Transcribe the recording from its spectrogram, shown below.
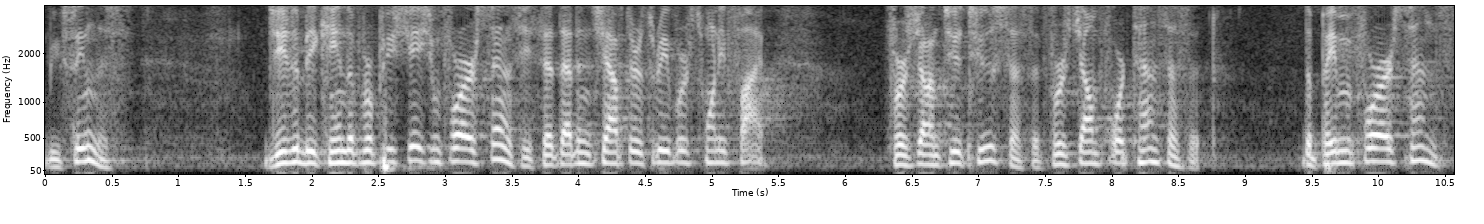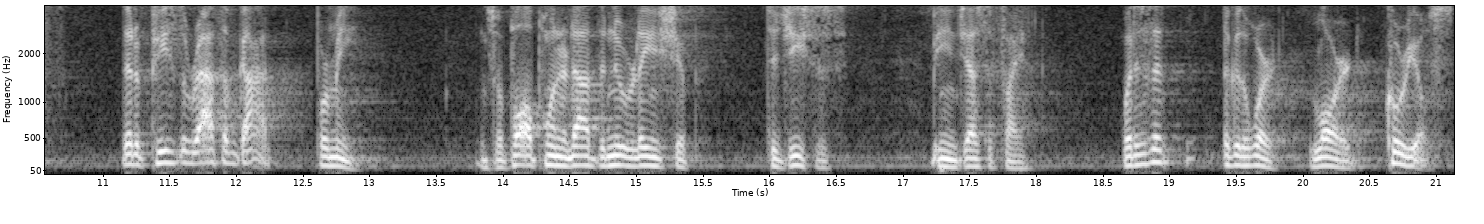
We've seen this. Jesus became the propitiation for our sins. He said that in chapter 3, verse 25. 1 John 2 2 says it. 1 John 4 10 says it. The payment for our sins that appeased the wrath of God for me. And so Paul pointed out the new relationship to Jesus being justified. What is it? Look at the word Lord, Kurios,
